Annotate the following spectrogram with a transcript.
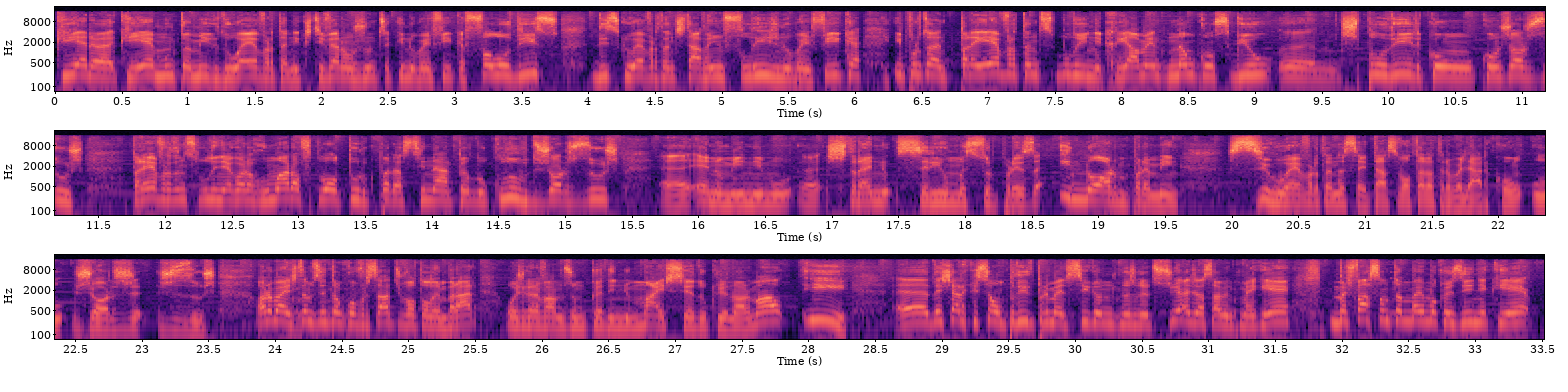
que, era, que é muito amigo do Everton e que estiveram juntos aqui no Benfica, falou disso. Disse que o Everton estava infeliz no Benfica e, portanto, para Everton de Cebolinha, que realmente não conseguiu explodir com, com Jorge Jesus, para Everton de Cebolinha agora arrumar ao futebol turco para assinar assinar pelo clube de Jorge Jesus uh, é no mínimo uh, estranho. Seria uma surpresa enorme para mim se o Everton aceitasse voltar a trabalhar com o Jorge Jesus. Ora bem, estamos então conversados, volto a lembrar, hoje gravamos um bocadinho mais cedo do que o normal e uh, deixar aqui só um pedido, primeiro sigam-nos nas redes sociais, já sabem como é que é, mas façam também uma coisinha que é,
